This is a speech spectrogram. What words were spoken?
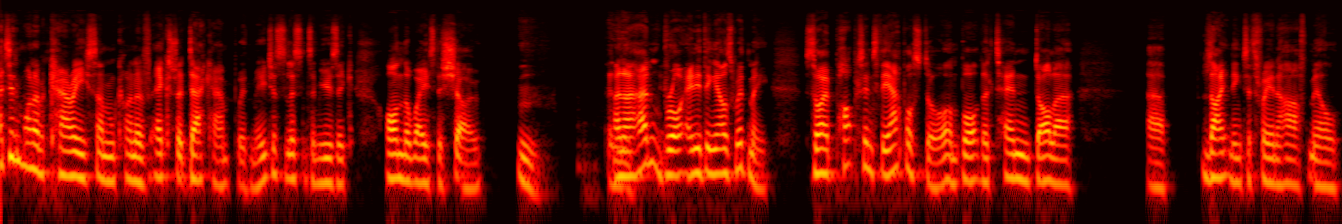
I didn't want to carry some kind of extra DAC amp with me just to listen to music on the way to the show. Mm. And, and I hadn't brought anything else with me. So I popped into the Apple store and bought the $10 uh, Lightning to three and a half mil.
